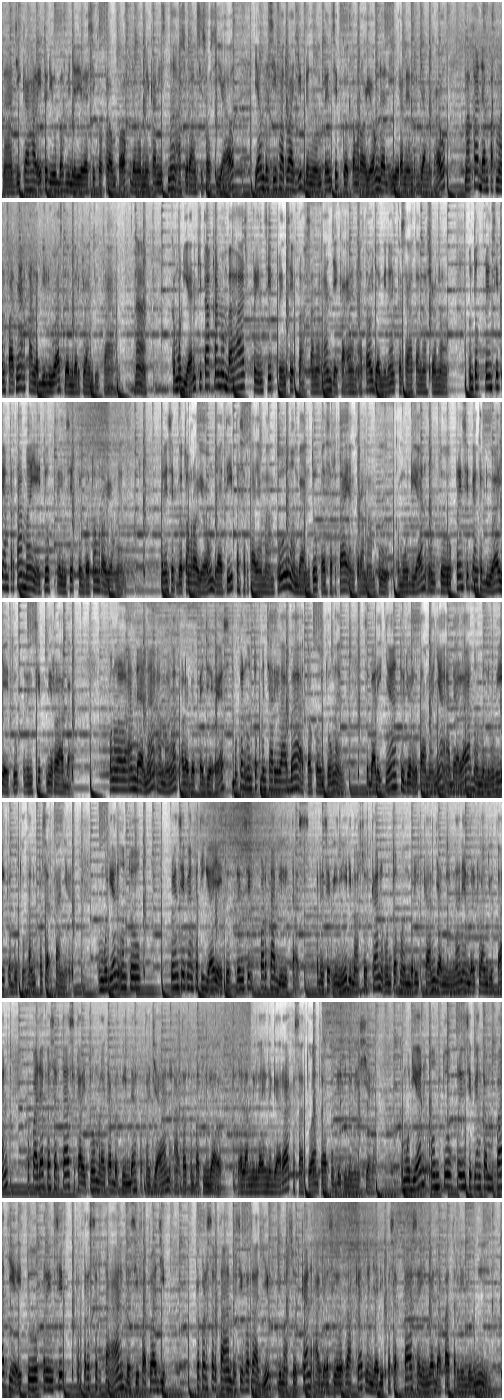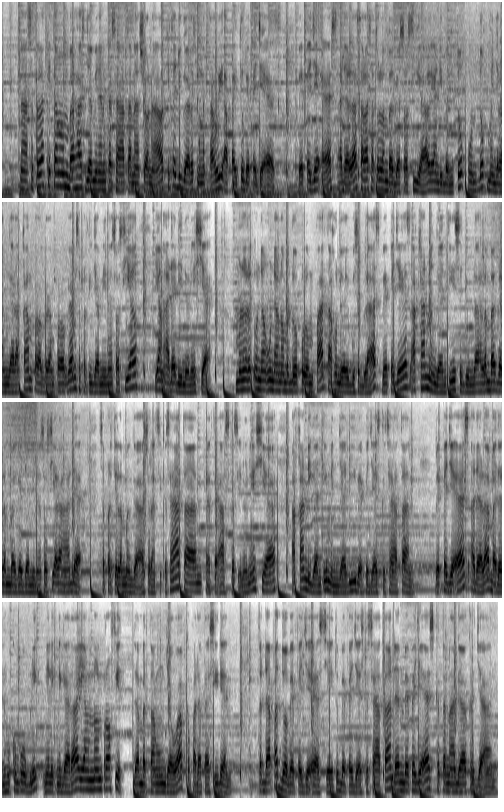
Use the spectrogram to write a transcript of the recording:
Nah, jika hal itu diubah menjadi resiko kelompok dengan mekanisme asuransi sosial yang bersifat wajib dengan prinsip gotong royong dan iuran yang terjangkau, maka dampak manfaatnya akan lebih luas dan berkelanjutan. Nah, kemudian kita akan membahas prinsip-prinsip pelaksanaan JKN atau Jaminan Kesehatan Nasional. Untuk prinsip yang pertama yaitu prinsip kegotong royongan. Prinsip gotong royong berarti peserta yang mampu membantu peserta yang kurang mampu. Kemudian untuk prinsip yang kedua yaitu prinsip nirlaba. Pengelolaan dana amanat oleh BPJS bukan untuk mencari laba atau keuntungan. Sebaliknya, tujuan utamanya adalah memenuhi kebutuhan pesertanya. Kemudian untuk prinsip yang ketiga yaitu prinsip portabilitas. Prinsip ini dimaksudkan untuk memberikan jaminan yang berkelanjutan kepada peserta sekalipun mereka berpindah pekerjaan atau tempat tinggal dalam wilayah negara kesatuan Republik Indonesia. Kemudian untuk prinsip yang keempat yaitu prinsip kepesertaan bersifat wajib. Kepesertaan bersifat wajib dimaksudkan agar seluruh rakyat menjadi peserta sehingga dapat terlindungi. Nah, setelah kita membahas jaminan kesehatan nasional, kita juga harus mengetahui apa itu BPJS. BPJS adalah salah satu lembaga sosial yang dibentuk untuk menyelenggarakan program-program seperti jaminan sosial yang ada di Indonesia. Menurut Undang-Undang Nomor 24 Tahun 2011, BPJS akan mengganti sejumlah lembaga-lembaga jaminan sosial yang ada, seperti Lembaga Asuransi Kesehatan, PT Askes Indonesia, akan diganti menjadi BPJS Kesehatan. BPJS adalah badan hukum publik milik negara yang non-profit dan bertanggung jawab kepada Presiden. Terdapat dua BPJS, yaitu BPJS Kesehatan dan BPJS Ketenagakerjaan.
